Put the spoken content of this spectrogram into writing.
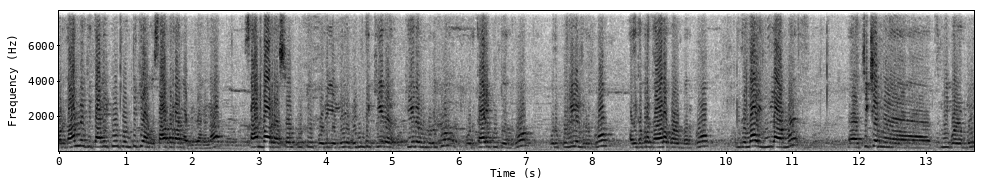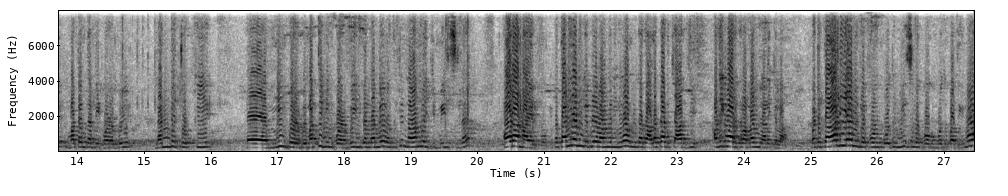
ஒரு நான்வெஜ் தாண்டி டூ டுவெண்ட்டிக்கு அவங்க சாப்பிட்றாங்க அப்படின்னாங்கன்னா சாம்பார் ரசம் கூட்டு பொரியல் ரெண்டு கீரை கீரை ஒன்று இருக்கும் ஒரு காய் கூட்டு இருக்கும் ஒரு பொரியல் இருக்கும் அதுக்கப்புறம் காரக்குழம்பு இருக்கும். இதெல்லாம் இல்லாமல் சிக்கன் தண்ணி குழம்பு மட்டன் தண்ணி குழம்பு நண்டு தொக்கு மீன் குழம்பு மத்தி மீன் குழம்பு இதெல்லாமே வந்துட்டு நான்வெஜ் மீல்ஸில் ஆட் ஆயிருக்கும். இப்போ தனியாக நீங்கள் போய் வாங்குனீங்கன்னா உங்களுக்கு அது அலக்காடு சார்ஜ் அதிகமாக இருக்கிற மாதிரி நினைக்கலாம். பட் தாலியாக நீங்கள் போகும்போது மியூசியில் போகும்போது பார்த்தீங்கன்னா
